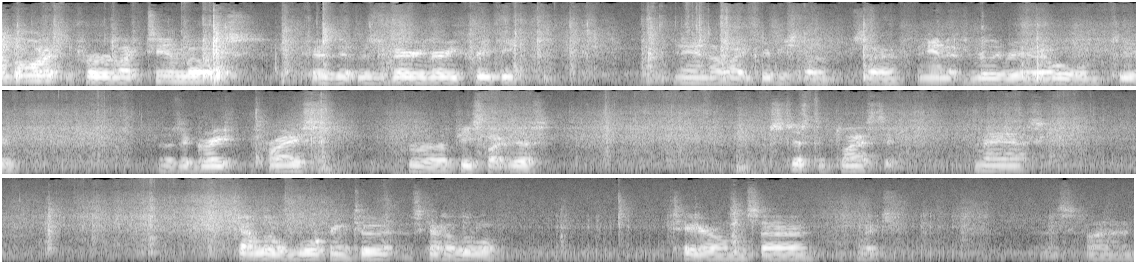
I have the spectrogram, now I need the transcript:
I bought it for like 10 bucks because it was very, very creepy. And I like creepy stuff. So, and it's really, really old too. It was a great price for a piece like this. It's just a plastic mask. It's got a little warping to it. It's got a little tear on the side, which that's fine.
